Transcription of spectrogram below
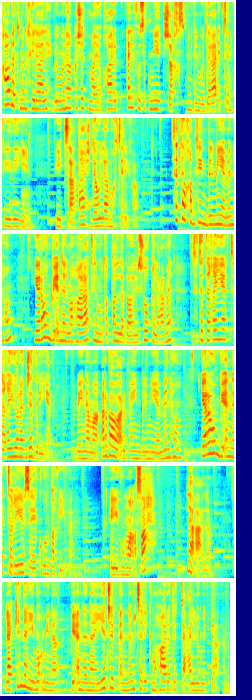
قامت من خلاله بمناقشة ما يقارب 1600 شخص من المدراء التنفيذيين في 19 دولة مختلفة. 56% منهم يرون بأن المهارات المتطلبة لسوق العمل ستتغير تغيرا جذريا بينما 44% منهم يرون بأن التغيير سيكون طفيفا. أيهما أصح؟ لا أعلم. لكنني مؤمنة بأننا يجب أن نمتلك مهارة التعلم الدائم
